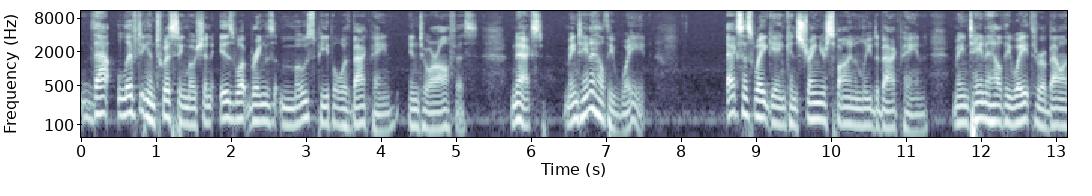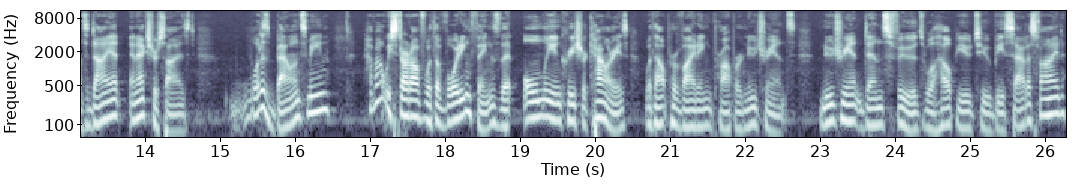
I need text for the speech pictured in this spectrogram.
That lifting and twisting motion is what brings most people with back pain into our office. Next, maintain a healthy weight. Excess weight gain can strain your spine and lead to back pain. Maintain a healthy weight through a balanced diet and exercise. What does balance mean? How about we start off with avoiding things that only increase your calories without providing proper nutrients? Nutrient dense foods will help you to be satisfied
